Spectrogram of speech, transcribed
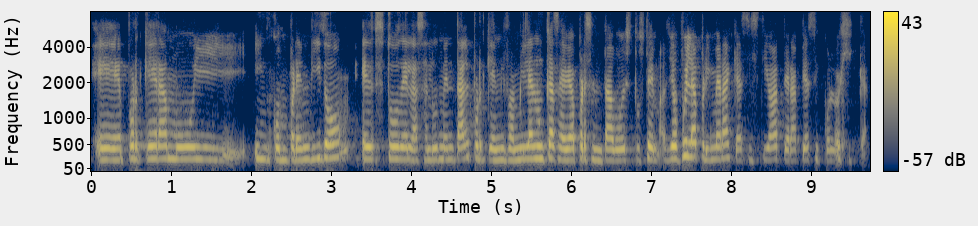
eh, porque era muy incomprendido esto de la salud mental, porque en mi familia nunca se había presentado estos temas. Yo fui la primera que asistió a terapia psicológica.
